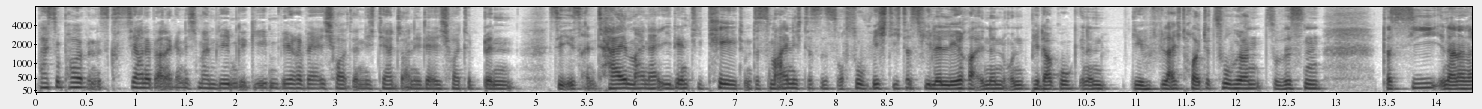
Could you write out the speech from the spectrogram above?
weißt du, Paul, wenn es Christiane Berger nicht in meinem Leben gegeben wäre, wäre ich heute nicht der Johnny, der ich heute bin. Sie ist ein Teil meiner Identität und das meine ich, das ist auch so wichtig, dass viele LehrerInnen und PädagogInnen, die vielleicht heute zuhören, zu wissen, dass sie in einer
